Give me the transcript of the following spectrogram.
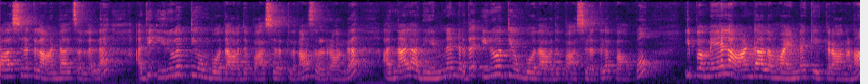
பாசுரத்தில் ஆண்டாள் சொல்லலை. அது இருபத்தி ஒம்போதாவது பாசுரத்தில் தான் சொல்கிறாங்க அதனால அது என்னன்றத இருபத்தி ஒம்போதாவது பாசுரத்தில் பார்ப்போம். இப்போ மேலே ஆண்டாள் அம்மா என்ன கேட்குறாங்கன்னா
